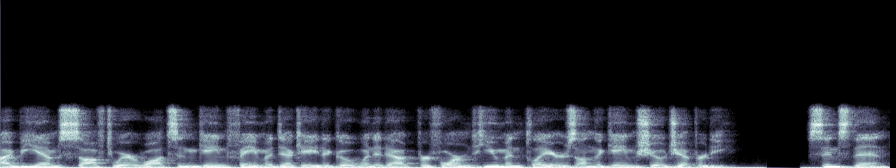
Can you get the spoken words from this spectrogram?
IBM's software Watson gained fame a decade ago when it outperformed human players on the game show Jeopardy! Since then,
